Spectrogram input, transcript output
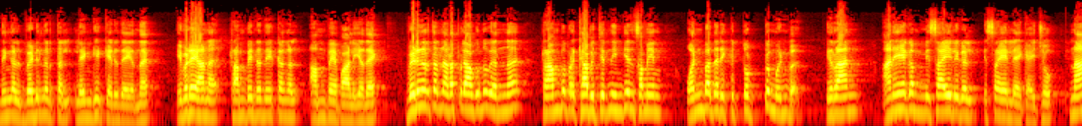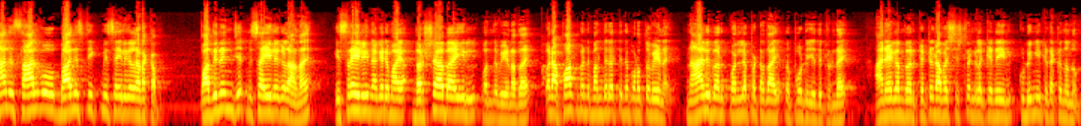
നിങ്ങൾ വെടിനിർത്തൽ ലംഘിക്കരുത് എന്ന്. ഇവിടെയാണ് ട്രംപിന്റെ നീക്കങ്ങൾ അമ്പെ പാളിയത്. വെടിനിർത്തൽ നടപ്പിലാകുന്നു എന്ന് ട്രംപ് പ്രഖ്യാപിച്ചിരുന്ന ഇന്ത്യൻ സമയം ഒൻപതരയ്ക്ക് തൊട്ടു മുൻപ് ഇറാൻ അനേകം മിസൈലുകൾ ഇസ്രായേലിലേക്ക് അയച്ചു. നാല് സാൽവോ ബാലിസ്റ്റിക് മിസൈലുകൾ അടക്കം പതിനഞ്ച് മിസൈലുകളാണ് ഇസ്രായേലി നഗരമായ ബർഷാബായിൽ വന്ന് വീണത്. ഒരു അപ്പാർട്ട്മെന്റ് മന്ദിരത്തിന്റെ പുറത്ത് വീണ് നാല് പേർ കൊല്ലപ്പെട്ടതായി റിപ്പോർട്ട് ചെയ്തിട്ടുണ്ട്. അനേകം പേർ കെട്ടിടാവശിഷ്ടങ്ങൾക്കിടയിൽ കുടുങ്ങിക്കിടക്കുന്നെന്നും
